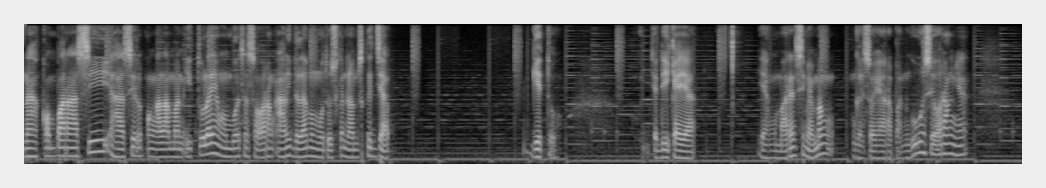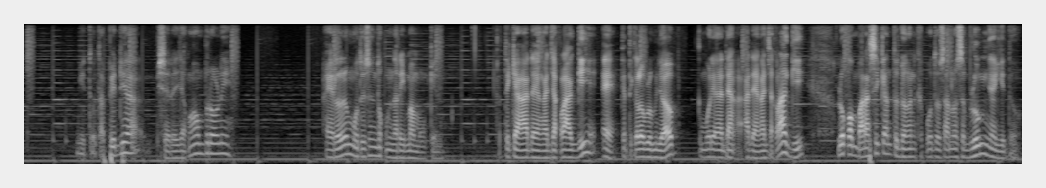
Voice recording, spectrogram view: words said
nah komparasi hasil pengalaman itulah yang membuat seseorang ahli dalam memutuskan dalam sekejap. Gitu. Jadi kayak yang kemarin sih memang nggak sesuai harapan gue sih orangnya. Gitu tapi dia bisa diajak ngobrol nih. Akhirnya lo mutusin untuk menerima mungkin. Ketika ada yang ngajak lagi eh ketika lo belum jawab kemudian ada ada yang ngajak lagi lo komparasikan tuh dengan keputusan lo sebelumnya gitu.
